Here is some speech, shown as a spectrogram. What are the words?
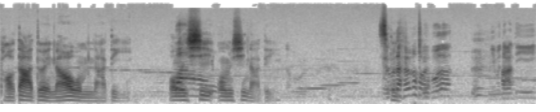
跑大队，然后我们拿第一，我们系我们系拿第一，真的很好。你们拿第一。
